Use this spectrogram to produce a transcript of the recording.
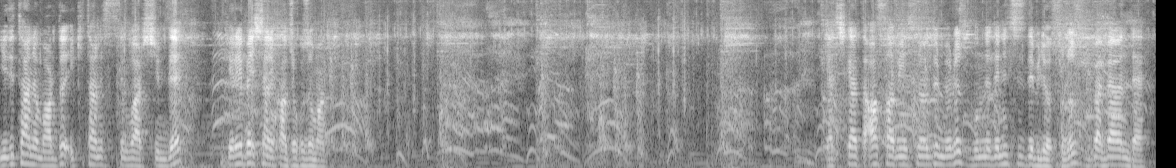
Yedi tane vardı. iki tanesi var şimdi. Geriye beş tane kalacak o zaman. Gerçek hayatta asla bir insan öldürmüyoruz. Bunun nedenini siz de biliyorsunuz. Ve ben de.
